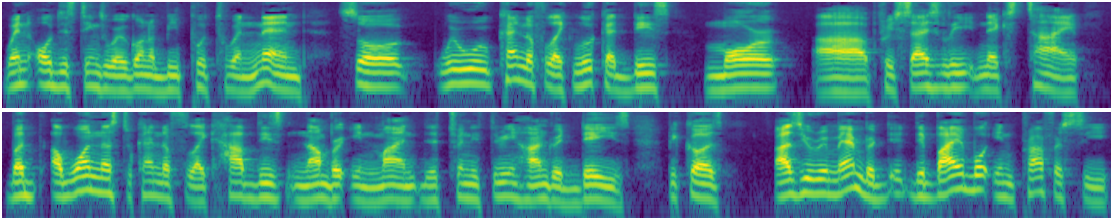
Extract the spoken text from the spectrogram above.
when all these things were going to be put to an end so we will kind of like look at this more uh precisely next time but i want us to kind of like have this number in mind the 2300 days because as you remember the, bible in prophecy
